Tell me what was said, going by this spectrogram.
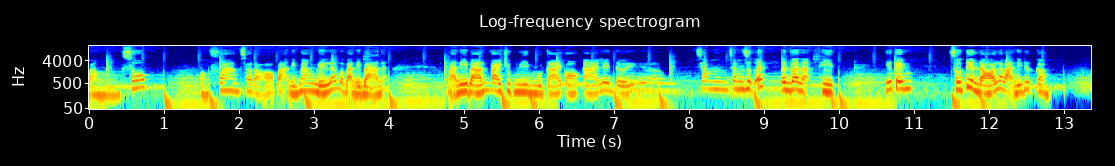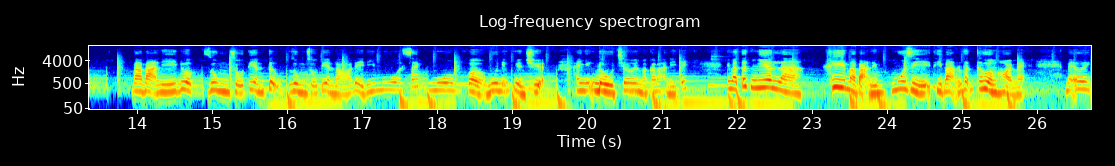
bằng xốp bằng farm sau đó bạn ấy mang đến lớp và bạn ấy bán á, bạn ấy bán vài chục nghìn một cái có cái lên tới ờ, trăm trăm rưỡi vân vân ạ. Thì những cái số tiền đó là bạn ấy được cầm. Và bạn ấy được dùng số tiền tự dùng số tiền đó để đi mua sách mua vở mua những quyển truyện hay những đồ chơi mà các bạn ấy thích. Nhưng mà tất nhiên là khi mà bạn ấy mua gì ấy, thì bạn vẫn thường hỏi mẹ mẹ ơi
